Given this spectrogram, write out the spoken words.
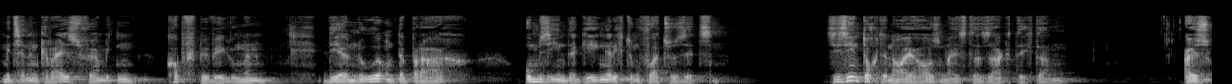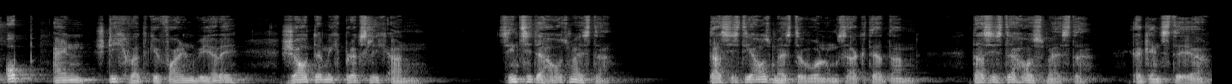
mit seinen kreisförmigen Kopfbewegungen, die er nur unterbrach, um sie in der Gegenrichtung fortzusetzen. Sie sind doch der neue Hausmeister, sagte ich dann. Als ob ein Stichwort gefallen wäre, schaute er mich plötzlich an. Sind Sie der Hausmeister? Das ist die Hausmeisterwohnung, sagte er dann. Das ist der Hausmeister, ergänzte er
